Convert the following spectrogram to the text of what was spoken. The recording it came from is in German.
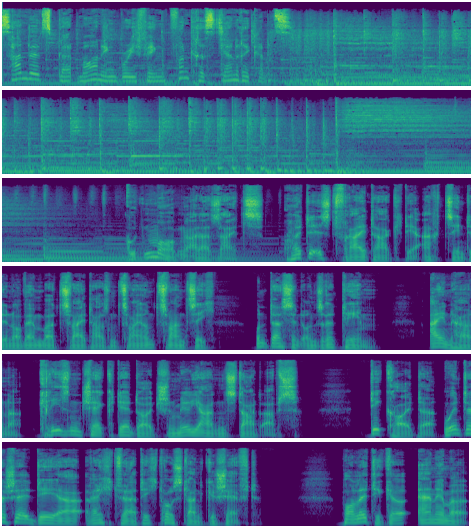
Das Handelsblatt Morning Briefing von Christian Rickens. Guten Morgen allerseits. Heute ist Freitag, der 18. November 2022 und das sind unsere Themen. Einhörner, Krisencheck der deutschen Milliarden-Startups. Dickhäuter, Wintershell Dea rechtfertigt Russlandgeschäft. Political Animal,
